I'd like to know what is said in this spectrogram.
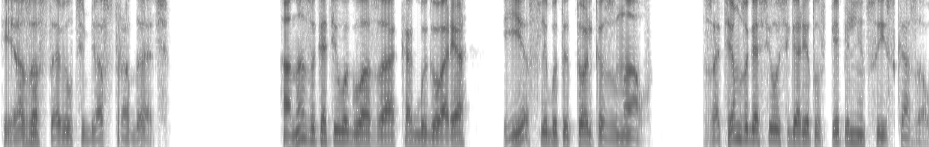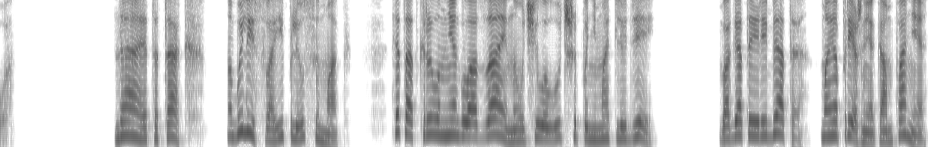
Я заставил тебя страдать. Она закатила глаза, как бы говоря, «Если бы ты только знал». Затем загасила сигарету в пепельнице и сказала. «Да, это так. Но были и свои плюсы, Мак. Это открыло мне глаза и научило лучше понимать людей. Богатые ребята, моя прежняя компания,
